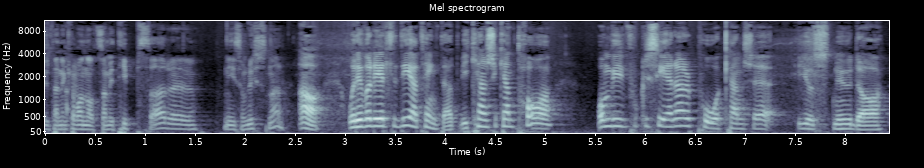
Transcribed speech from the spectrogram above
Utan det kan vara något som vi tipsar eh, ni som lyssnar. Ja, och det var lite det jag tänkte att vi kanske kan ta, om vi fokuserar på kanske just nu då,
